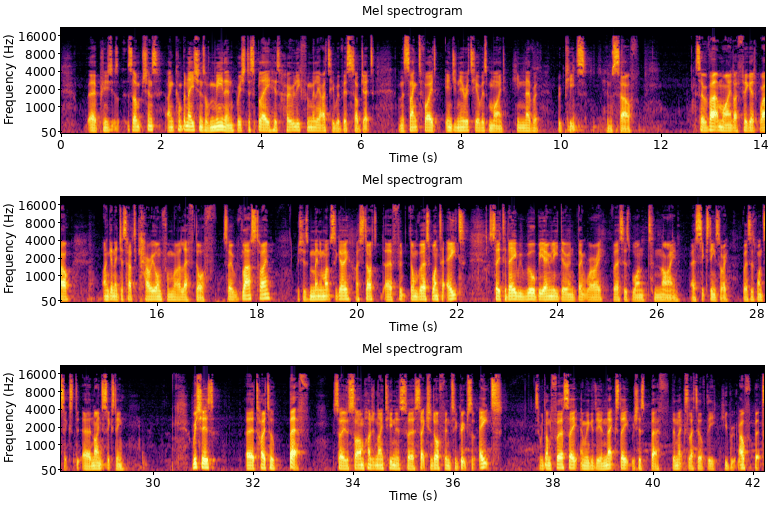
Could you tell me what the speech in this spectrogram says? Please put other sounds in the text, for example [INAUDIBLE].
uh, presumptions and combinations of meaning which display his holy familiarity with this subject and the sanctified ingenuity of his mind, he never repeats himself. So, with that in mind, I figured, well, I'm going to just have to carry on from where I left off. So, last time, which is many months ago, I started uh, verse 1 to 8. So, today we will be only doing, don't worry, verses 1 to 9, uh, 16, sorry, verses 1 to 16, uh, 9 to 16, which is uh, titled Beth. So the Psalm 119 is uh, sectioned off into groups of eight. So we've done first eight, and we're going to do the next eight, which is Beth, the next letter of the Hebrew alphabet.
